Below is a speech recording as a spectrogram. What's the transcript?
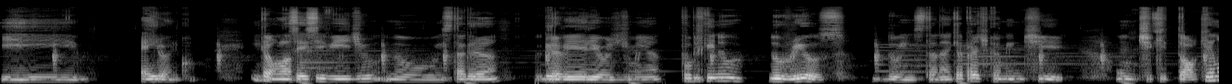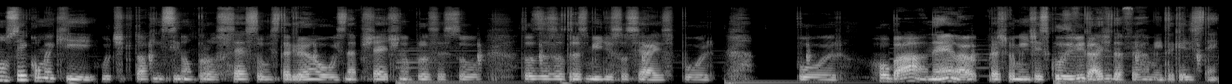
E é irônico. Então, lancei esse vídeo no Instagram, gravei ele hoje de manhã. Publiquei no, no Reels do Insta, né? Que é praticamente um TikTok. Eu não sei como é que o TikTok em si não processa o Instagram ou o Snapchat não processou todas as outras mídias sociais por, por roubar, né? Praticamente a exclusividade da ferramenta que eles têm.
